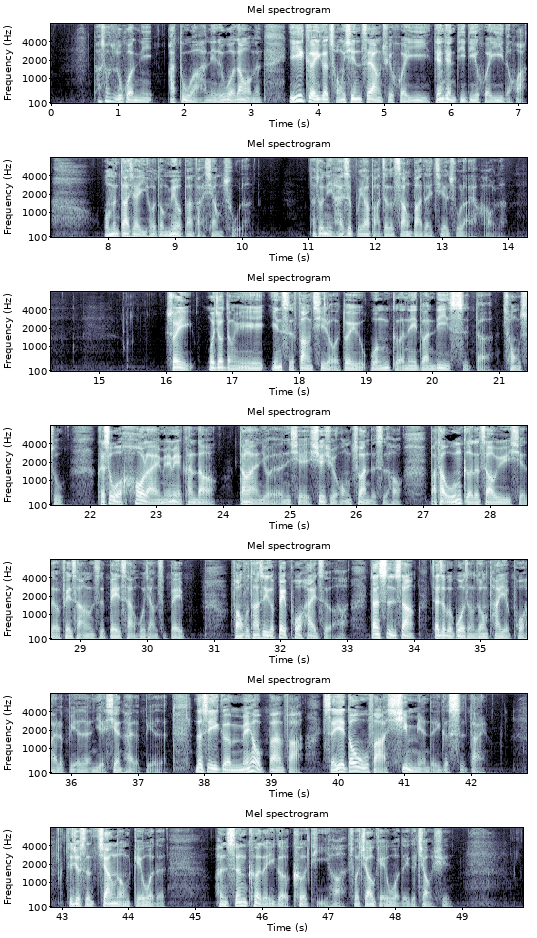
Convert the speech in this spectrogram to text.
他说，如果你阿杜啊，你如果让我们一个一个重新这样去回忆，点点滴滴回忆的话，我们大家以后都没有办法相处了。他说，你还是不要把这个伤疤再揭出来好了。所以我就等于因此放弃了我对于文革那段历史的重塑。可是我后来每每看到，当然有人写谢雪红传的时候，把他文革的遭遇写得非常是悲惨，或者是被仿佛他是一个被迫害者啊。但事实上，在这个过程中，他也迫害了别人，也陷害了别人。那是一个没有办法，谁也都无法幸免的一个时代。这就是江农给我的。很深刻的一个课题哈，所教给我的一个教训。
